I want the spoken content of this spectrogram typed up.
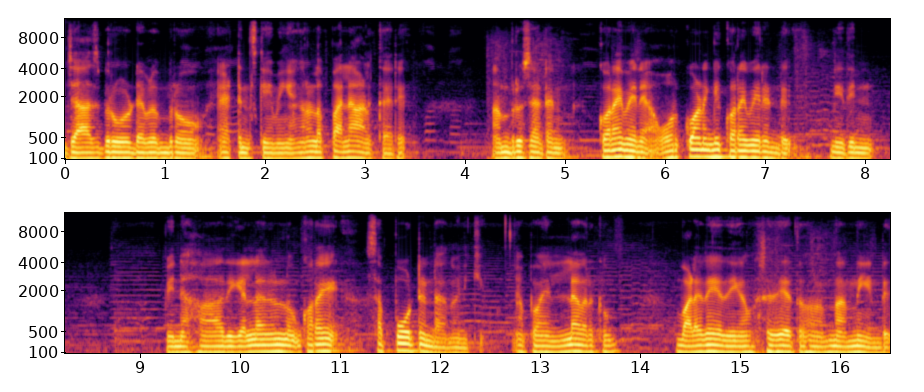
ജാസ് ബ്രോ ഡെവലപ്പ് ബ്രോ ഏട്ടൻസ് ഗെയിമിങ് അങ്ങനെയുള്ള പല ആൾക്കാർ അംബ്രൂസ് ഏട്ടൻ കുറേ പേര് ഓർക്കുവാണെങ്കിൽ കുറേ പേരുണ്ട്. നിതിൻ പിന്നെ ഹാദി എല്ലാവരും കുറേ സപ്പോർട്ട് ഉണ്ടായിരുന്നു എനിക്ക്. അപ്പോൾ എല്ലാവർക്കും വളരെയധികം ഹൃദയത്തോളം നന്ദിയുണ്ട്.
